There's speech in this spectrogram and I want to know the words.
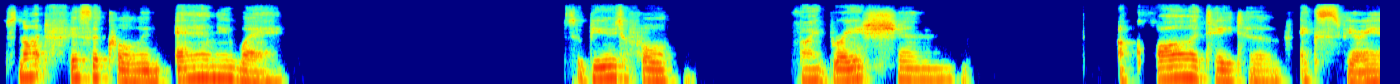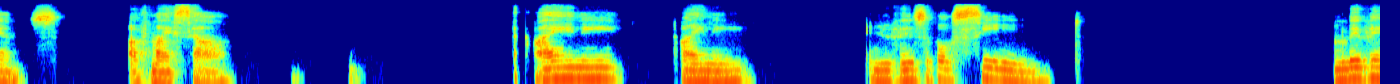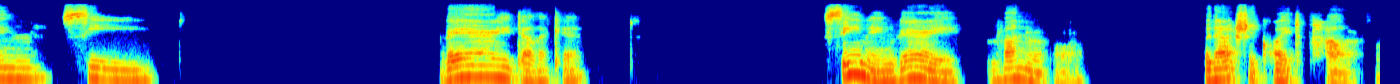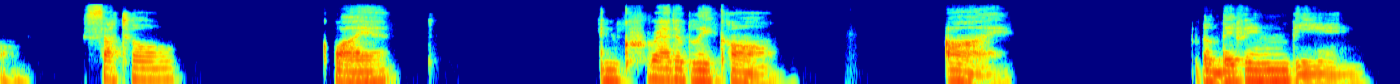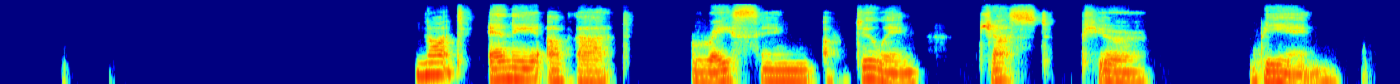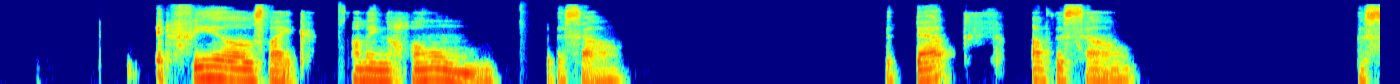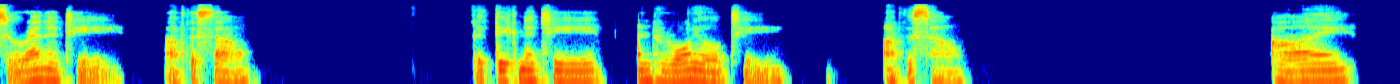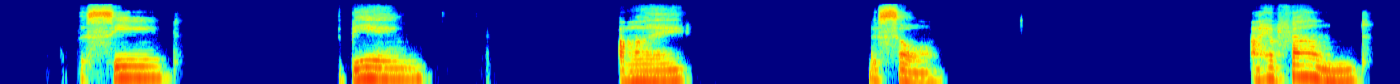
it's not physical in any way. It's a beautiful vibration, a qualitative experience of myself. A tiny, tiny, invisible seed, living seed. Very delicate, seeming very vulnerable, but actually quite powerful, subtle, quiet, incredibly calm. I, the living being, not any of that racing of doing, just pure being. It feels like coming home to the cell. The depth of the cell, the serenity of the cell, the dignity and royalty of the cell. I, the seed, being, I, the soul. I have found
